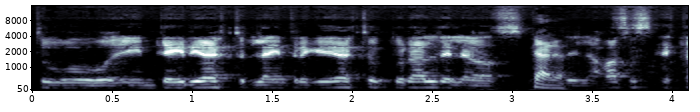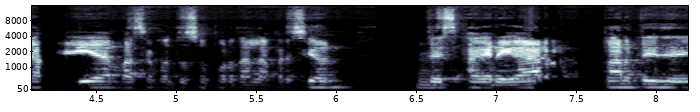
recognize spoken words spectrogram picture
Tu integridad, la integridad estructural de, los, Claro. de las bases está medida en base a cuánto soportan la presión. Mm. Entonces, agregar partes de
